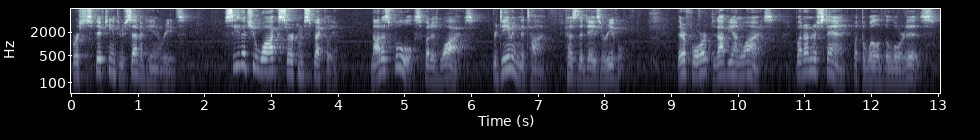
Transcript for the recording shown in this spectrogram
verses 15 through 17, it reads See that you walk circumspectly, not as fools, but as wise, redeeming the time, because the days are evil. Therefore, do not be unwise, but understand what the will of the Lord is.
